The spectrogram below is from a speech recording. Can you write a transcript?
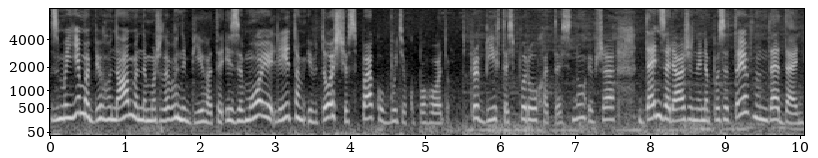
З моїми бігунами неможливо не бігати і зимою, і літом, і в дощ, і в спеку, в будь-яку погоду. Пробігтись, порухатись. Ну і вже день заряджений на позитив, ну де день,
